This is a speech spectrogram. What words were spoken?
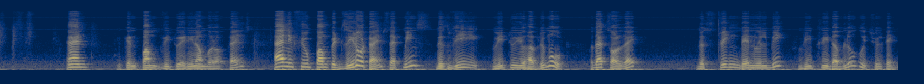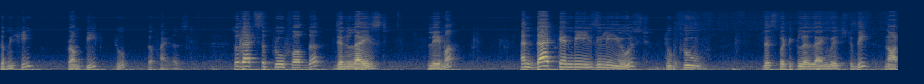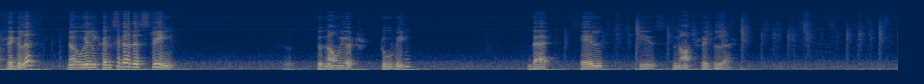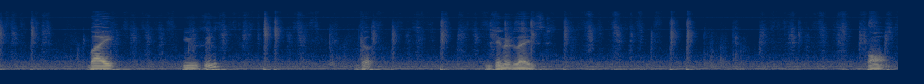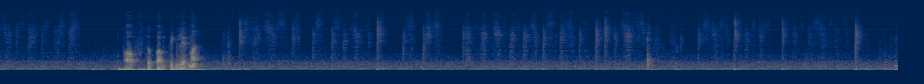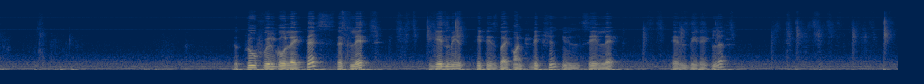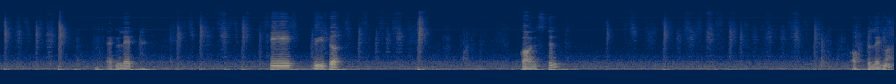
and you can pump V2 any number of times and if you pump it 0 times that means this V, V2 you have removed that is alright. The string then will be V3W which will take the machine from P to the final state. So, that is the proof of the generalized lemma and that can be easily used to prove this particular language to be not regular. Now, we will consider the string. So, now we are proving that L is not regular by using the generalized form of the pumping lemma. The proof will go like this that let again it is by contradiction you will say let L be regular and let K be the constant of the lemma.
